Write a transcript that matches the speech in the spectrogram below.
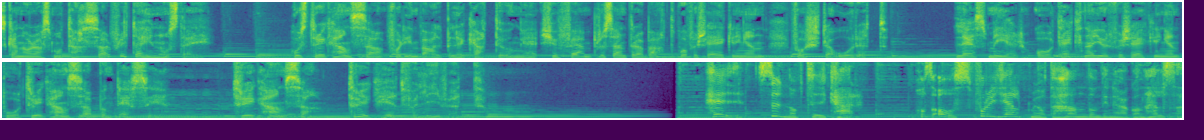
ska några små tassar flytta in hos dig. Hos Trygg Hansa får din valp eller kattunge 25% rabatt på försäkringen första året. Läs mer och teckna djurförsäkringen på trygghansa.se. Trygg Hansa, trygghet för livet. Hej, Synoptik här. Hos oss får du hjälp med att ta hand om din ögonhälsa.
